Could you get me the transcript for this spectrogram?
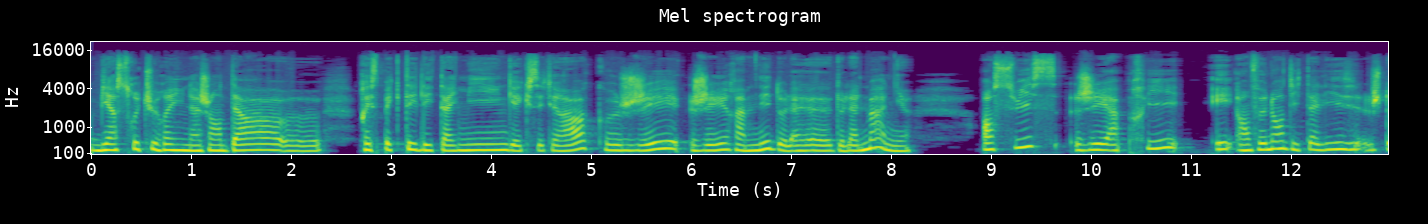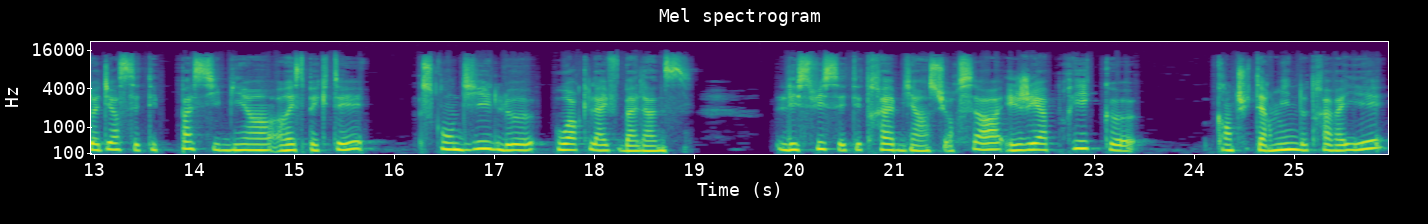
bien structurer une agenda, respecter les timings, etc., que j'ai, j'ai ramené de la, de l'Allemagne. En Suisse, j'ai appris, et en venant d'Italie, je dois dire, c'était pas si bien respecté, ce qu'on dit le work-life balance. Les Suisses étaient très bien sur ça, et j'ai appris que quand tu termines de travailler,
